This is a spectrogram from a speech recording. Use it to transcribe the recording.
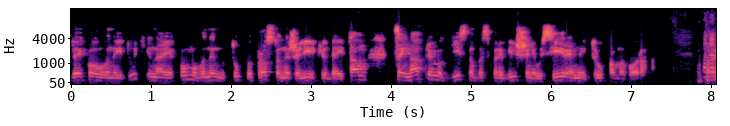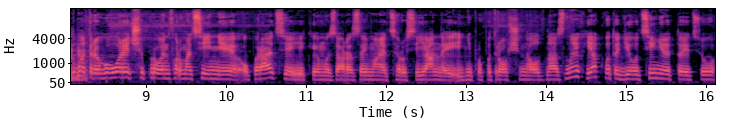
до якого вони йдуть, і на якому вони ну тупо просто не жаліють людей. Там цей напрямок дійсно без перебільшення усіяний трупами ворога. Пане Дмитре, говорячи про інформаційні операції, якими зараз займаються росіяни, і Дніпропетровщина одна з них. Як ви тоді оцінюєте цю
